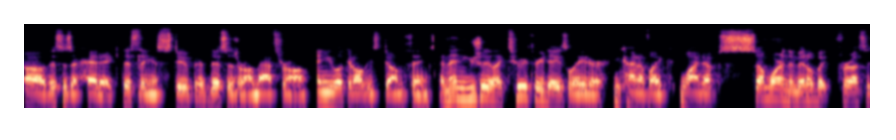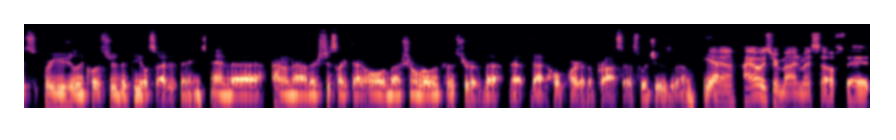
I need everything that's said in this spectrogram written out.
oh, this is a headache. This thing is stupid. This is wrong. That's wrong. And you look at all these dumb things, and then usually like two or three days later, you kind of like wind up somewhere in the middle. But for us, it's we're usually closer to the deal side of things. And uh, I don't know. There's just like that whole emotional roller coaster of that that that whole part of the process, which is um yeah. I always remind myself that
